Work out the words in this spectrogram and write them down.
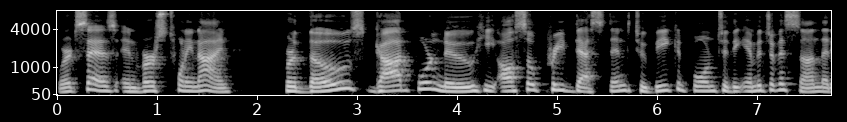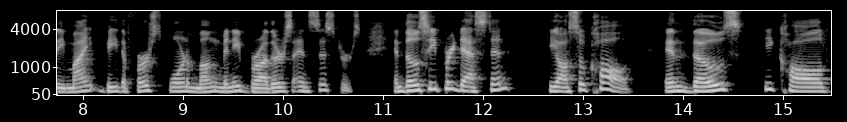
where it says in verse 29 For those God foreknew, he also predestined to be conformed to the image of his son, that he might be the firstborn among many brothers and sisters. And those he predestined, he also called. And those he called,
